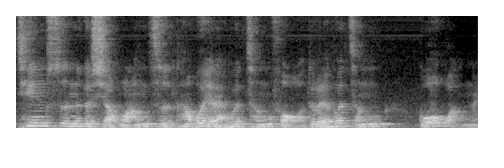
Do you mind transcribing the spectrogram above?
轻视那个小王子，他未来会成佛，对不对？会成国王呢？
